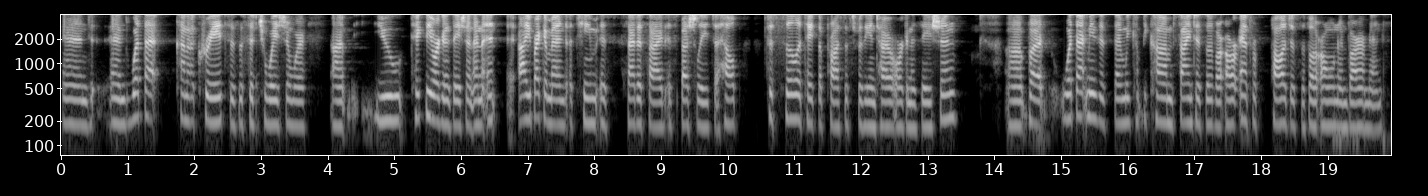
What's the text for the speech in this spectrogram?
and and what that kind of creates is a situation where uh, you take the organization, and, and, I recommend a team is set aside especially to help facilitate the process for the entire organization. Uh, but what that means is then we can become scientists of our, our anthropologists of our own environments,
